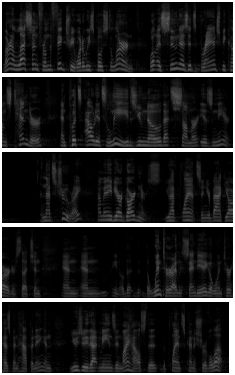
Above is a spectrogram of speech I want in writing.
Learn a lesson from the fig tree. What are we supposed to learn? Well, as soon as its branch becomes tender and puts out its leaves, you know that summer is near. And that's true, right? How many of you are gardeners? You have plants in your backyard or such, and and and you know the, the, the winter, at least San Diego winter, has been happening, and usually that means in my house the, the plants kind of shrivel up.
